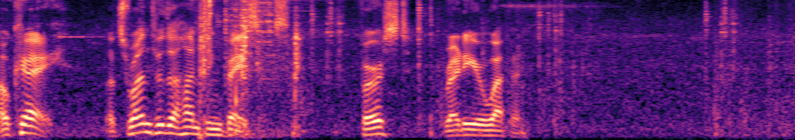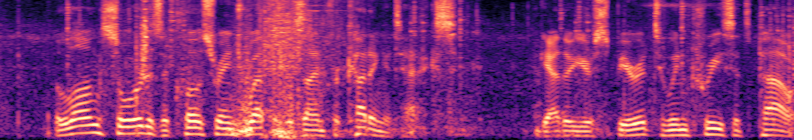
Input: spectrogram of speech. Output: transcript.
Okay, let's run through the hunting basics. First, ready your weapon. The long sword is a close-range weapon designed for cutting attacks. Gather your spirit to increase its power.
